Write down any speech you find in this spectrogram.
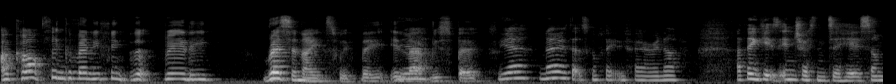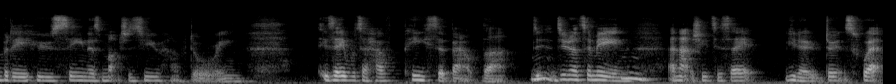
I, I can't think of anything that really resonates with me in Yeah. that respect. yeah. No, that's completely fair enough. I think it's interesting to hear somebody who's seen as much as you have, Doreen, is able to have peace about that. Do, Mm. do you know what I mean? Mm. and actually to say, you know, don't sweat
